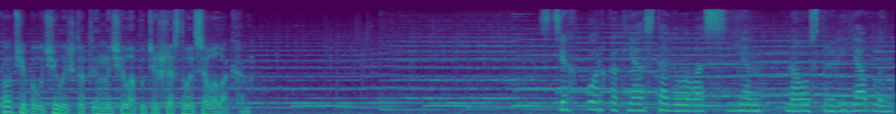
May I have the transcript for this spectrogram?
Как вообще получилось, что ты начала путешествовать с Авалакхом? С тех пор, как я оставила вас Йен на острове Яблонь,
